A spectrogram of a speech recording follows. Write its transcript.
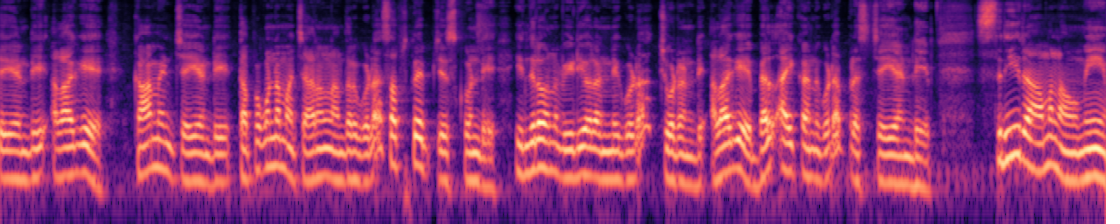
చేయండి అలాగే కామెంట్ చేయండి. తప్పకుండా మా ఛానల్ని అందరూ కూడా సబ్స్క్రైబ్ చేసుకోండి. ఇందులో ఉన్న వీడియోలన్నీ కూడా చూడండి. అలాగే బెల్ ఐకాన్ కూడా ప్రెస్ చేయండి. శ్రీరామనవమి.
